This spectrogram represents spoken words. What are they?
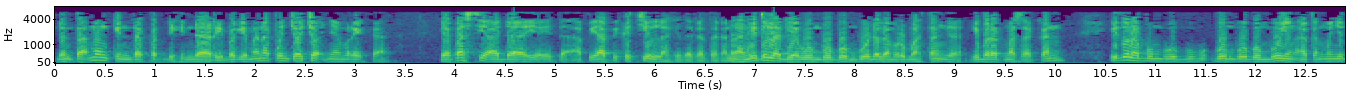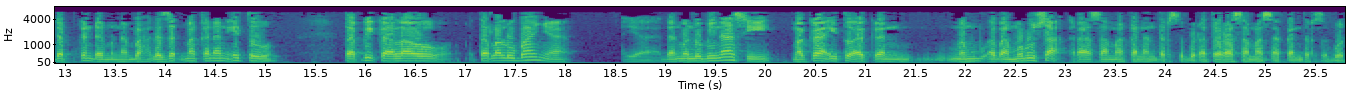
dan tak mungkin dapat dihindari. Bagaimanapun cocoknya mereka ya pasti ada ya api-api kecil lah kita katakan. Dan itulah dia bumbu-bumbu dalam rumah tangga. Ibarat masakan, itulah bumbu-bumbu yang akan menyedapkan dan menambah lezat makanan itu. Tapi kalau terlalu banyak ya dan mendominasi, maka itu akan mem, apa, merusak rasa makanan tersebut atau rasa masakan tersebut.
